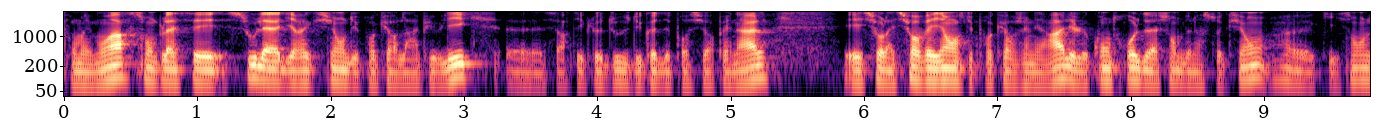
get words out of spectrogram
pour mémoire, sont placées sous la direction du procureur de la République, c'est l'article 12 du Code de procédure pénale, et sur la surveillance du procureur général et le contrôle de la chambre de l'instruction, euh, qui sont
